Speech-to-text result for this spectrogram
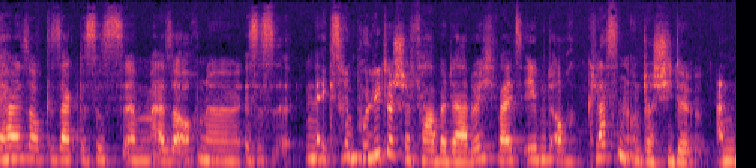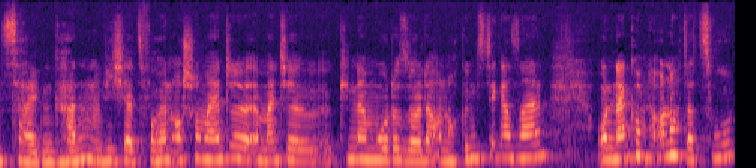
wir haben jetzt auch gesagt, es ist ähm, also auch eine, es ist eine extrem politische Farbe dadurch, weil es eben auch Klassenunterschiede anzeigen kann. Wie ich jetzt vorhin auch schon meinte, äh, manche Kindermode soll da auch noch günstiger sein. Und dann kommt auch noch dazu,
